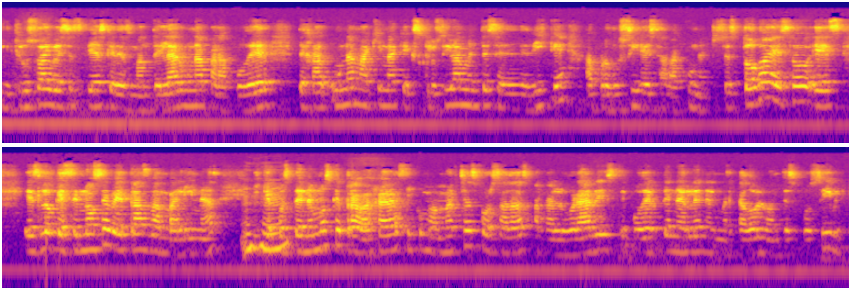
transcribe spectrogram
Incluso hay veces tienes que desmantelar una para poder dejar una máquina que exclusivamente se dedique a producir esa vacuna. Entonces, todo eso es, es lo que se, no se ve tras bambalinas y que pues tenemos que trabajar así como a marchas forzadas para lograr este, poder tenerla en el mercado lo antes posible.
